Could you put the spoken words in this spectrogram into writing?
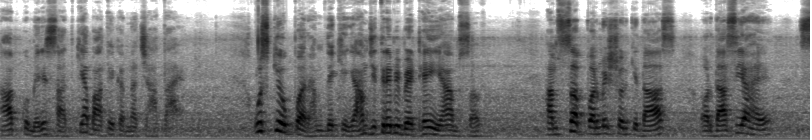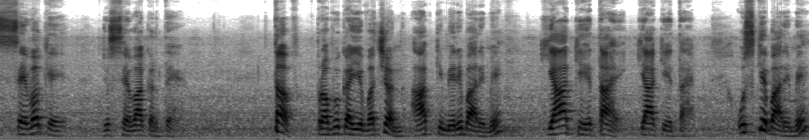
आपको मेरे साथ क्या बातें करना चाहता है? उसके ऊपर हम देखेंगे। हम जितने भी बैठे हैं यहाँ, हम सब हम सब परमेश्वर के दास और दासियाँ हैं, सेवक है, जो सेवा करते हैं। तब प्रभु का ये वचन आपके मेरे बारे में क्या कहता है, क्या कहता है, उसके बारे में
